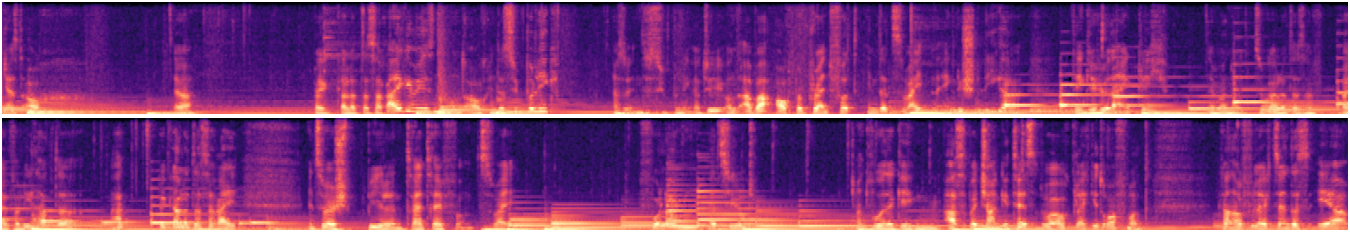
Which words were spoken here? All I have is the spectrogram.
Er ist auch ja, bei Galatasaray gewesen und auch in der Super League. Also in der Super League natürlich. Und aber auch bei Brentford in der zweiten englischen Liga. Den gehört eigentlich. Er war nur zu Galatasaray verliehen, hat, er, hat bei Galatasaray in zwölf Spielen drei Treffer und zwei Vorlagen erzielt und wurde gegen Aserbaidschan getestet, wo er auch gleich getroffen hat. Kann auch vielleicht sein, dass er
